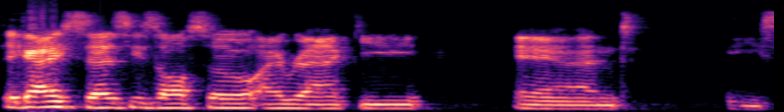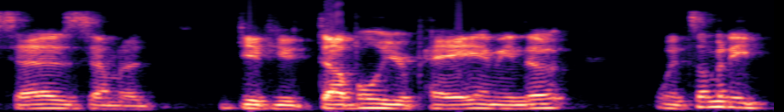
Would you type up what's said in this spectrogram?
the guy says he's also iraqi and he says i'm gonna give you double your pay. I mean, the, when somebody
